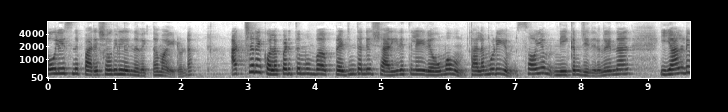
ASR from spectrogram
പോലീസിന് പരിശോധനയിൽ നിന്ന് വ്യക്തമായിട്ടുണ്ട്. അച്ഛനെ കൊലപ്പെടുത്തും മുമ്പ് പ്രജിൻ തന്റെ ശരീരത്തിലെ രോമവും തലമുടിയും സ്വയം നീക്കം ചെയ്തിരുന്നു. എന്നാൽ ഇയാളുടെ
